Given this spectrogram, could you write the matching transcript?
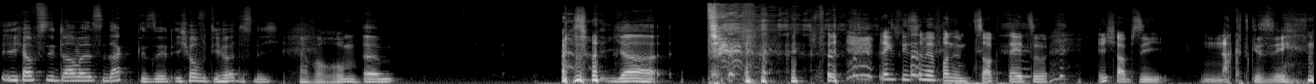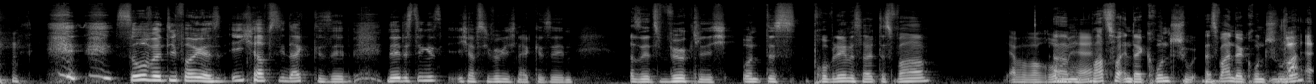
Ich habe sie damals nackt gesehen. Ich hoffe, die hört es nicht. Ja, warum? Ähm, Also, ja, vielleicht siehst du mir von dem Zockdate so, ich habe sie nackt gesehen. so wird die Folge heißen. Ich habe sie nackt gesehen. Nee, das Ding ist, ich habe sie wirklich nackt gesehen. Also jetzt wirklich. Und das Problem ist halt, das war, Ja, aber warum, ähm, war zwar in der Grundschule, es war in der Grundschule. Wa- äh,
